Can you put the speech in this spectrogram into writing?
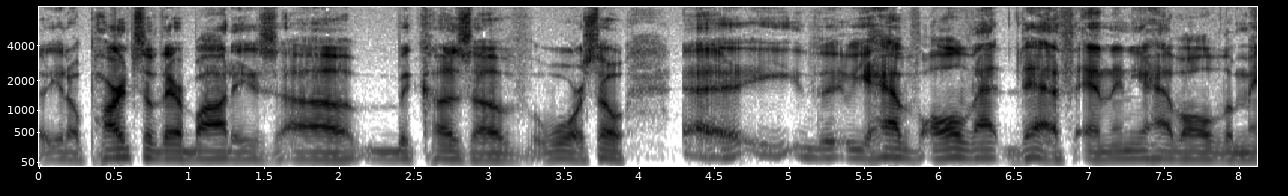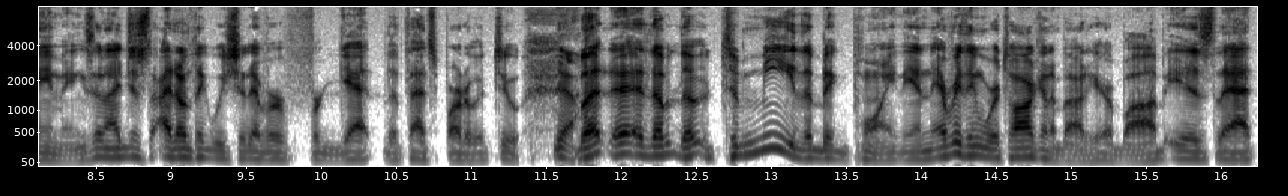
uh, you know parts of their bodies uh, because of war. So uh, you have all that death, and then you have all the maimings. And I just I don't think we should ever forget that that's part of it too. Yeah. But uh, the, the to me the big point in everything we're talking about here, Bob, is that.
